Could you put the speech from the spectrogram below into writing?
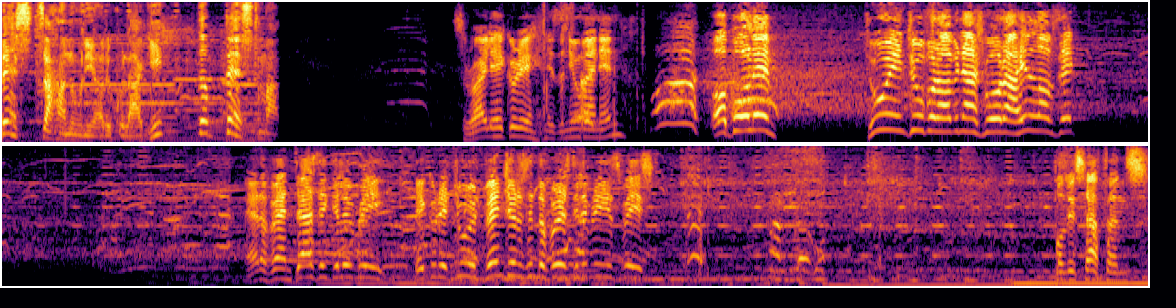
बेस्ट चाहनुहुनेहरूको लागि द बेस्टमा So Riley Hekure is the new man in. Ah! Oh, ball in! Two in two for Avinash Bora. He loves it. And a fantastic delivery. Hickory two adventures in the first delivery he faced. Well, this happens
